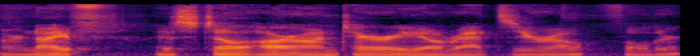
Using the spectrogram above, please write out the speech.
Our knife is still our Ontario Rat Zero folder.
